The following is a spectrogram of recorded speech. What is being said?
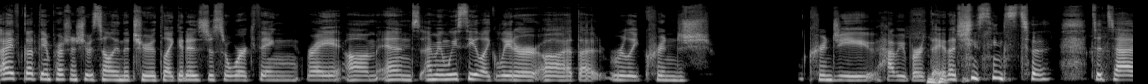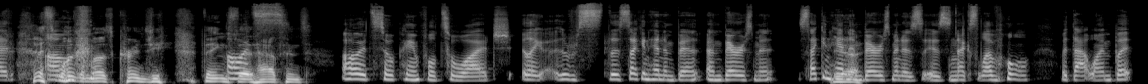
I I got the impression she was telling the truth. Like it is just a work thing, right? Um, and I mean, we see like later uh, at that really cringe cringy happy birthday that she sings to to Ted. It's um, one of the most cringy things oh, that happens. Oh, it's so painful to watch. Like the secondhand emba- embarrassment. Secondhand yeah. embarrassment is is next level with that one. But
